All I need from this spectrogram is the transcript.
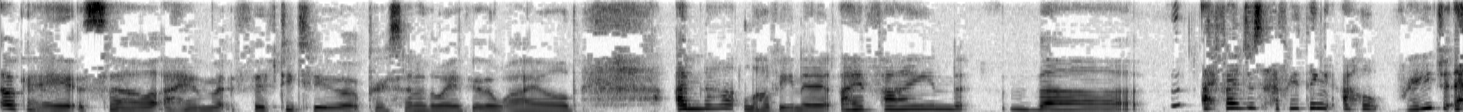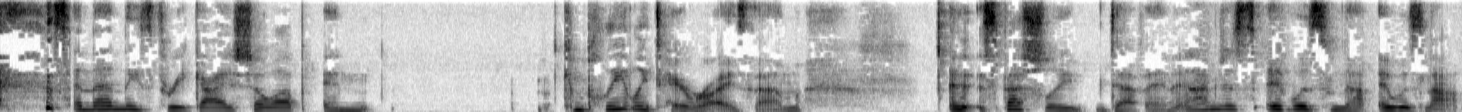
Okay, so I'm 52% of the way through the wild. I'm not loving it. I find the I find just everything outrageous. and then these three guys show up and completely terrorize them. Especially Devin. And I'm just it was not it was not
